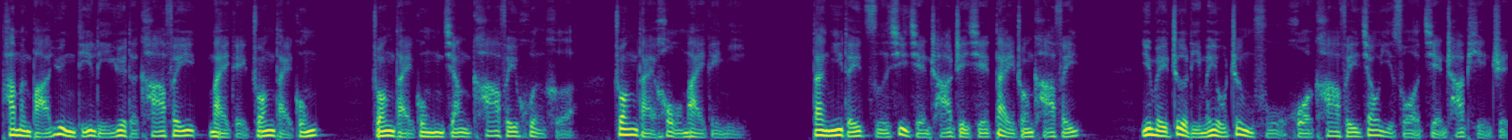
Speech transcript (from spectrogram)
他们把运抵里约的咖啡卖给装袋工，装袋工将咖啡混合装袋后卖给你。但你得仔细检查这些袋装咖啡。因为这里没有政府或咖啡交易所检查品质。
